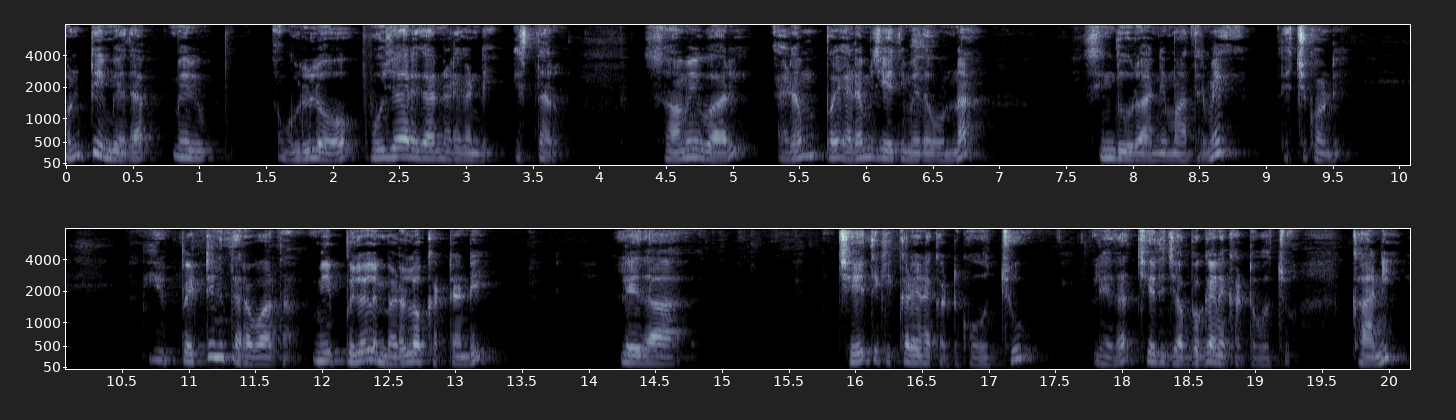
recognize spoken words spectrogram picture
ఒంటి మీద మీరు గుడిలో పూజారి గారిని అడగండి ఇస్తారు. స్వామివారి ఎడం ఎడమ చేతి మీద ఉన్న సింధూరాన్ని మాత్రమే తెచ్చుకోండి. మీరు పెట్టిన తర్వాత మీ పిల్లల మెడలో కట్టండి. లేదా చేతికి ఎక్కడైనా కట్టుకోవచ్చు. లేదా చేతి జబ్బకైనా కట్టవచ్చు. కానీ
